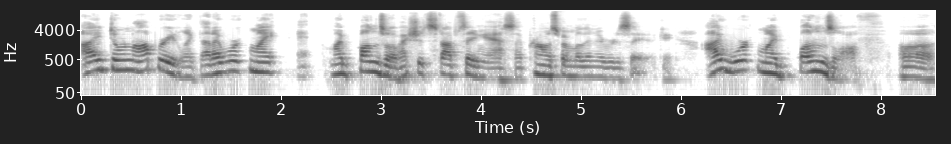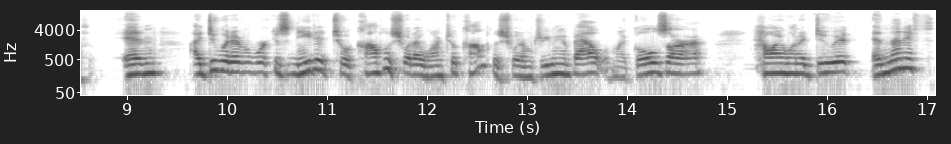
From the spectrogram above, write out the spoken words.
I don't operate like that. I work my, my buns off. I should stop saying ass. I promised my mother never to say it. Okay, I work my buns off, uh, and I do whatever work is needed to accomplish what I want to accomplish, what I'm dreaming about, what my goals are, how I want to do it, and then if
